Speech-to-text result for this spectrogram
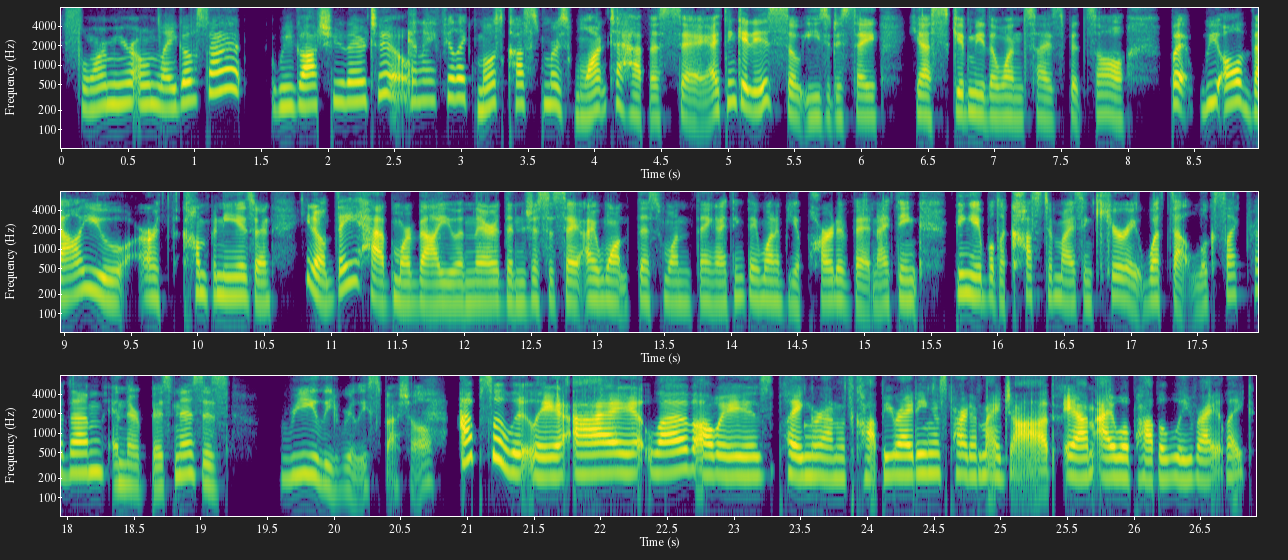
form your own Lego set, we got you there too. And I feel like most customers want to have a say. I think it is so easy to say, yes, give me the one size fits all. But we all value our companies and, you know, they have more value in there than just to say, I want this one thing. I think they want to be a part of it. And I think being able to customize and curate what that looks like for them and their business is really, really special. Absolutely. I love always playing around with copywriting as part of my job. And I will probably write like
